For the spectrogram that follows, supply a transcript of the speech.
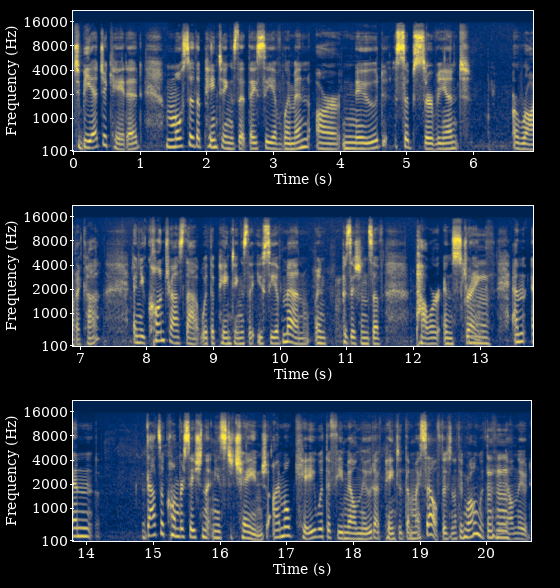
to be educated, most of the paintings that they see of women are nude, subservient, erotica, and you contrast that with the paintings that you see of men in positions of power and strength. Mm. And and that's a conversation that needs to change. I'm okay with the female nude. I've painted them myself. There's nothing wrong with the mm-hmm. female nude.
